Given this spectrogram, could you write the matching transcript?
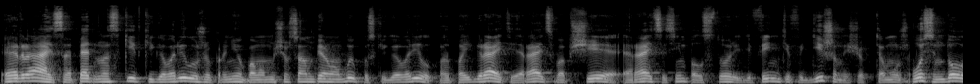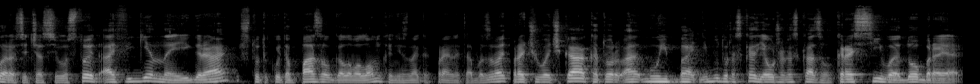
Arise, опять на скидке, говорил уже про нее, по-моему, еще в самом первом выпуске говорил, по поиграйте, Arise вообще, Arise называется Simple Story Definitive Edition еще к тому же. 8 долларов сейчас всего стоит. Офигенная игра. Что то какой-то пазл, головоломка, не знаю, как правильно это обозвать. Про чувачка, который... А, ну ебать, не буду рассказывать, я уже рассказывал. Красивая, добрая,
